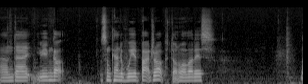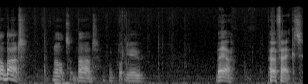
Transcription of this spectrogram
And uh, you've even got some kind of weird backdrop. Don't know what that is. Not bad. Not bad. Can put you there. Perfect.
